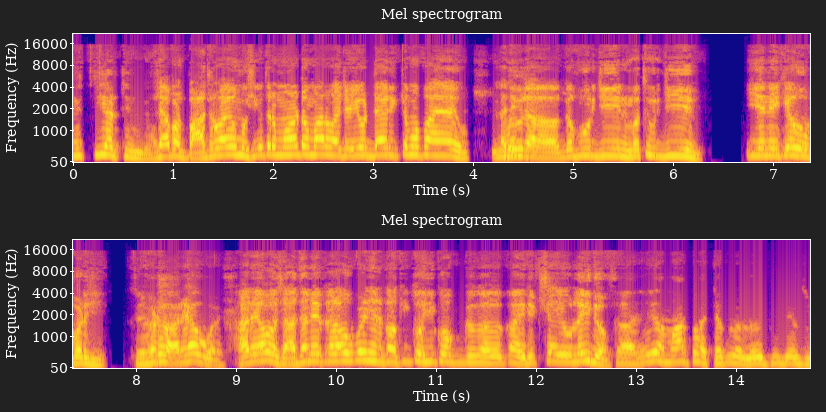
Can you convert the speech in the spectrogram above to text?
હું તૈયાર થઈ ગયો. એટલે પણ પાદરો આવ્યો હું ક્ષેત્ર મોટો મારવા જાય એવો ડાયરેક્ટ કેમ પાય આવ્યો? ગફુરજી ને મથુરજી એને કેવું પડશે? હેડો અરે આવું હોય. અરે આવો સાધન કરાવવું પડશે ને ઈકો ઈકો કઈ રિક્ષા એવું લઈ દો. એ અમાર તો ચકલો લઈ દીધો છે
